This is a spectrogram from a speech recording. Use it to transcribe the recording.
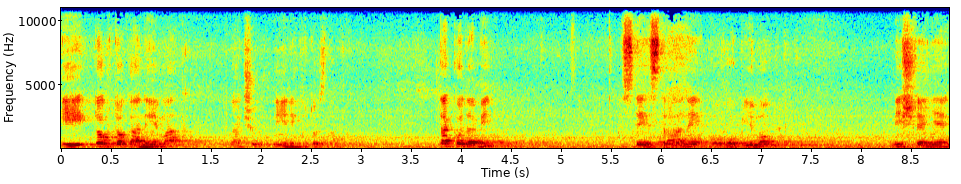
I dok toga nema, znači nije niko to znao. Tako da bi s te strane ovo bilo mišljenje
